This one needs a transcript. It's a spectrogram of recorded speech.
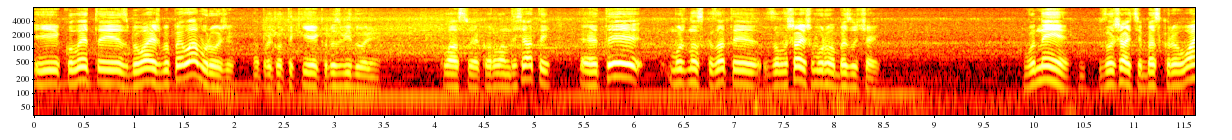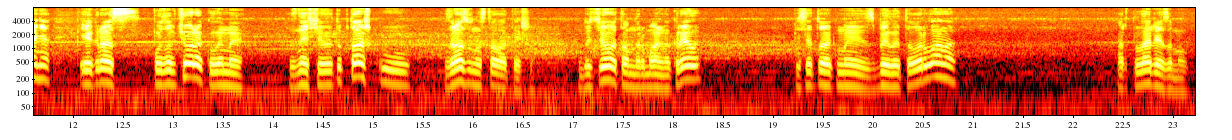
І коли ти збиваєш БПЛА ворожі, наприклад, такі як розвідувальні класу, як Орлан 10, е, ти, можна сказати, залишаєш ворога без очей. Вони залишаються без коригування. І якраз позавчора, коли ми знищили ту пташку, зразу настала тиша. До цього там нормально крили. Після того, як ми збили того Орлана, артилерія замовкла.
